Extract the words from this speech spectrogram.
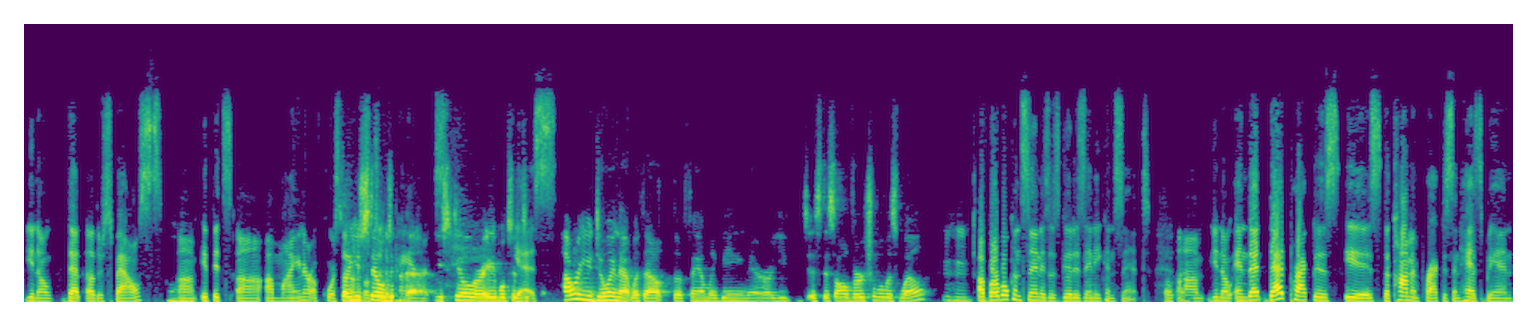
you know that other spouse. Mm-hmm. um, if it's uh, a minor of course so you still do parents. that you still are able to yes. How are you doing that without the family being there? Are you is this all virtual as well Mm-hmm. A verbal consent is as good as any consent. Okay. Um, you know, and that that practice is the common practice and has been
